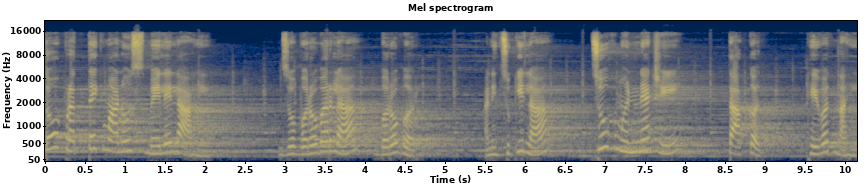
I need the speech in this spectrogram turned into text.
तो प्रत्येक माणूस मेलेला आहे. जो बरोबरला बरोबर आणि चुकीला चूक म्हणण्याची ताकद ठेवत नाही.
